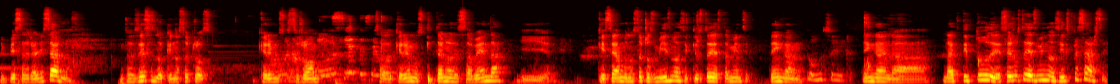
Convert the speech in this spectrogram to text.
empieza a realizarlo. Entonces eso es lo que nosotros queremos que se rompa. O sea, queremos quitarnos esa venda y que seamos nosotros mismos y que ustedes también tengan tengan la, la actitud de ser ustedes mismos y expresarse.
